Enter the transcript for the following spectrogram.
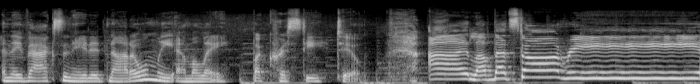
and they vaccinated not only Emily, but Christy too. I love that story.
